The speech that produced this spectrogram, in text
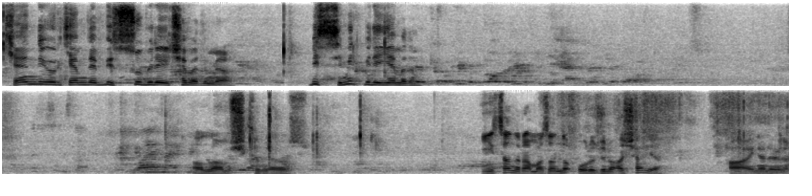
Kendi ülkemde bir su bile içemedim ya. Bir simit bile yemedim. Allah'ım şükürler olsun. İnsan Ramazan'da orucunu açar ya. Aynen öyle.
